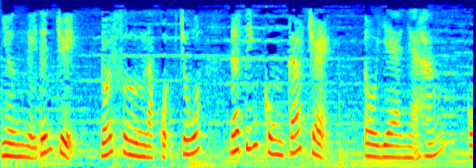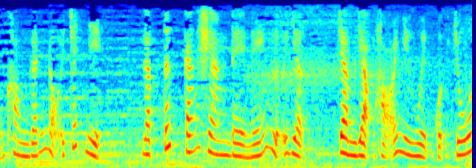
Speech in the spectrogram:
nhưng nghĩ đến chuyện đối phương là quận chúa, nếu tiến cung cáo trạng, Tô già nhà hắn cũng không gánh nổi trách nhiệm, lập tức cắn răng đè nén lửa giận, trầm giọng hỏi Như Nguyệt quận chúa,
